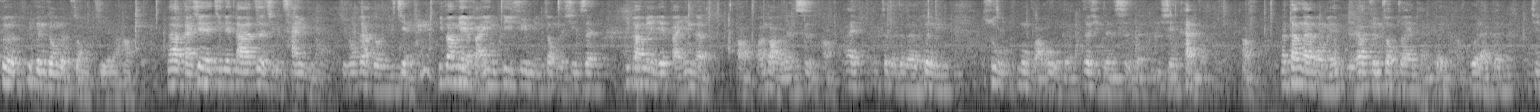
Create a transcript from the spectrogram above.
做一分钟的总结了哈。那感谢今天大家热情参与，提供非常多的意见。一方面反映地区民众的心声，一方面也反映了啊环保人士啊爱这个这个对于树木保护的热心人士的一些看法啊。那当然我们也要尊重专业团队啊，未来跟继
